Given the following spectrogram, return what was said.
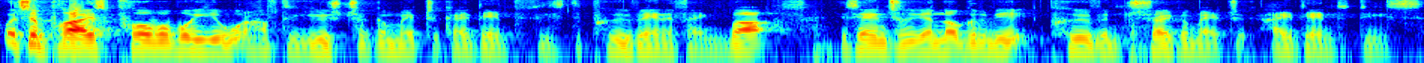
which implies probably you won't have to use trigonometric identities to prove anything, but essentially you're not going to be proving trigonometric identities.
